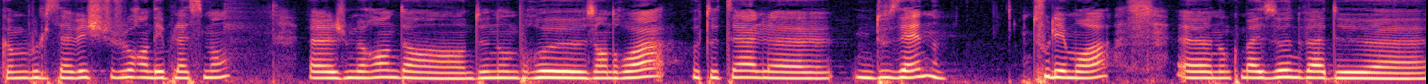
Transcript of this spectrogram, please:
comme vous le savez, je suis toujours en déplacement. je me rends dans de nombreux endroits, au total une douzaine tous les mois. donc ma zone va de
